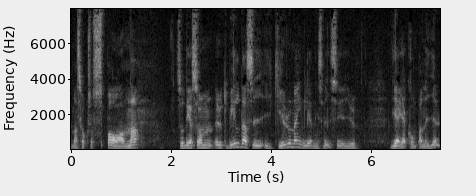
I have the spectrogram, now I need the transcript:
Man ska också spana så det som utbildas i, i Kiruna inledningsvis är ju jägarkompanier.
